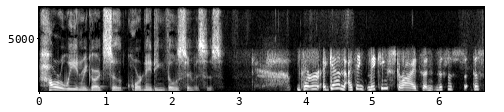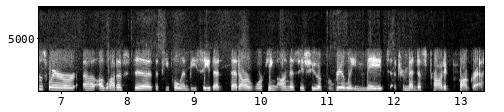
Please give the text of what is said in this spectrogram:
How are we in regards to coordinating those services? we're again, I think, making strides, and this is this is where uh, a lot of the, the people in BC that, that are working on this issue have really made a tremendous product progress.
